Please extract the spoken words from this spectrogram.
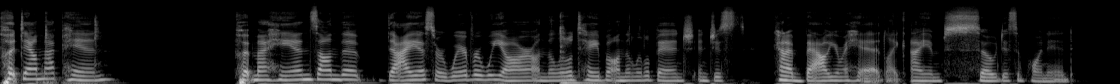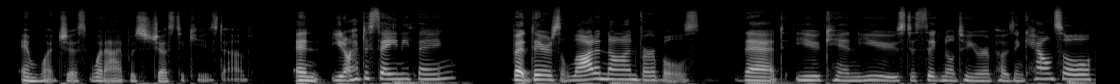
put down my pen, put my hands on the dais or wherever we are on the little table, on the little bench, and just kind of bow your head like I am so disappointed in what just what I was just accused of. And you don't have to say anything, but there's a lot of nonverbals that you can use to signal to your opposing counsel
